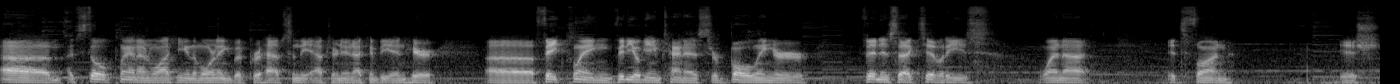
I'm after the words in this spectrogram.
um, I still plan on walking in the morning but perhaps in the afternoon I can be in here uh, fake playing video game tennis or bowling or fitness activities. Why not? It's fun ish.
